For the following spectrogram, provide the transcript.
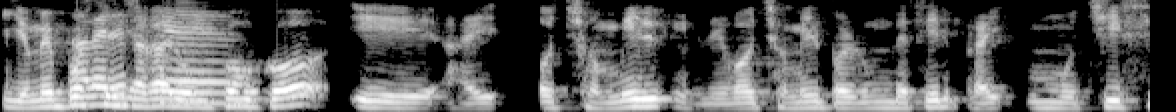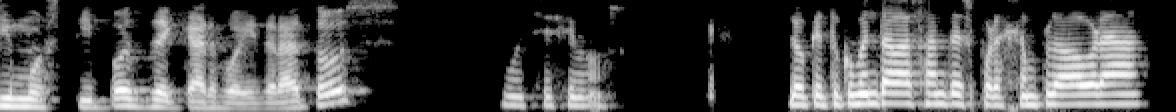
Y yo me he puesto a, indagar un poco y hay 8.000, digo 8.000 por un decir, pero hay muchísimos tipos de carbohidratos. Muchísimos. Lo que tú comentabas antes, por ejemplo, ahora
